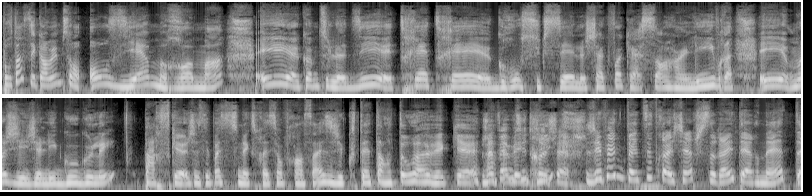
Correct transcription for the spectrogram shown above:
Pourtant, c'est quand même son onzième roman. Et euh, comme tu l'as dit, euh, très, très euh, gros succès là, chaque fois qu'elle sort un livre. Et moi, je l'ai googlé parce que je sais pas si c'est une expression française. J'écoutais tantôt avec. euh, J'ai fait une petite recherche. J'ai fait une petite recherche sur internet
